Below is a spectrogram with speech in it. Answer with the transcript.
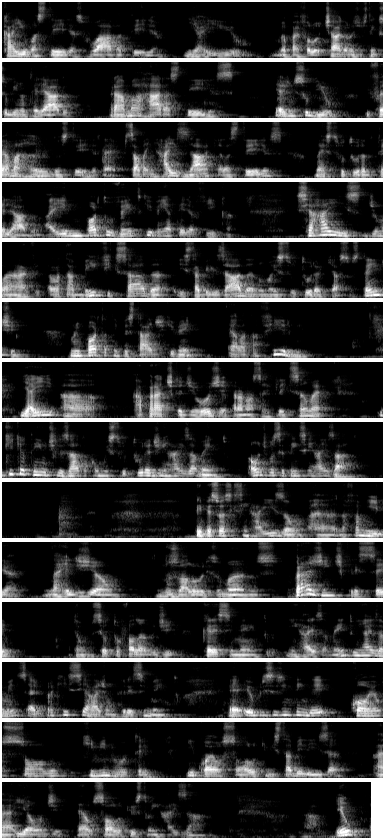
caiu umas telhas, voava a telha. E aí o meu pai falou: Tiago, a gente tem que subir no telhado para amarrar as telhas. E a gente subiu e foi amarrando as telhas, né? Precisava enraizar aquelas telhas na estrutura do telhado. Aí não importa o vento que vem, a telha fica. Se a raiz de uma árvore ela está bem fixada e estabilizada numa estrutura que a sustente, não importa a tempestade que vem, ela está firme. E aí a, a prática de hoje, para nossa reflexão, é o que, que eu tenho utilizado como estrutura de enraizamento? Onde você tem se enraizado? Tem pessoas que se enraizam ah, na família, na religião, nos valores humanos. Para a gente crescer, então, se eu estou falando de crescimento enraizamento, enraizamento serve para que se haja um crescimento. É, eu preciso entender qual é o solo que me nutre e qual é o solo que me estabiliza uh, e aonde é o solo que eu estou enraizado. Eu,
